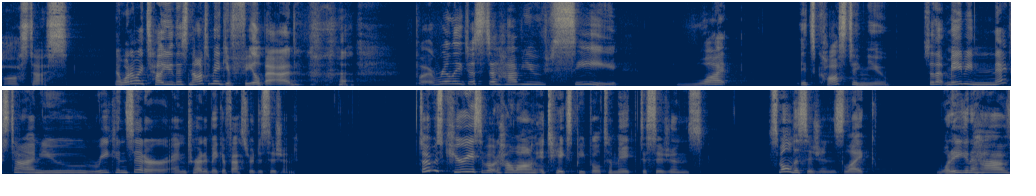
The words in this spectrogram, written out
cost us. Now, why do I tell you this? Not to make you feel bad, but really just to have you see what it's costing you so that maybe next time you reconsider and try to make a faster decision. So I was curious about how long it takes people to make decisions. Small decisions like what are you going to have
